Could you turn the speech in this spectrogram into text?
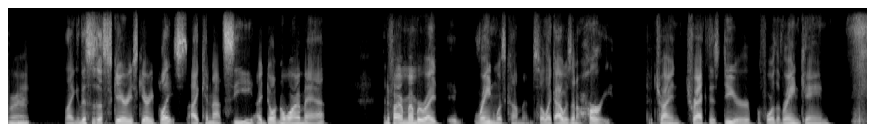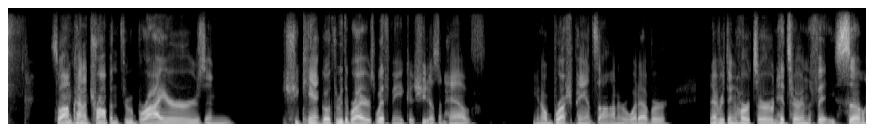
Right. Like, this is a scary, scary place. I cannot see. I don't know where I'm at. And if I remember right, it, rain was coming. So, like, I was in a hurry to try and track this deer before the rain came. So I'm kind of mm-hmm. tromping through briars, and she can't go through the briars with me because she doesn't have, you know, brush pants on or whatever. And everything hurts her and hits her in the face. So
